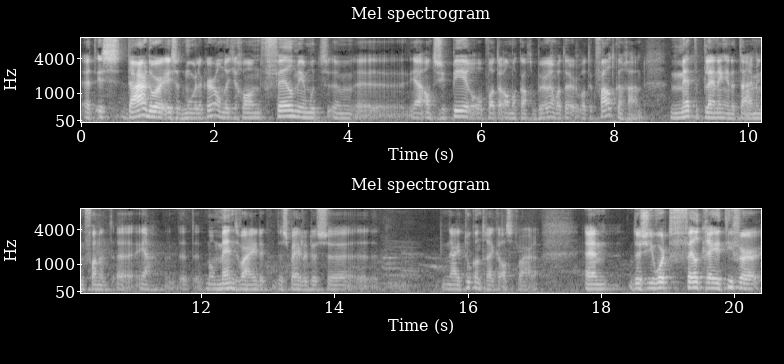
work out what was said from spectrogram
Het is, daardoor is het moeilijker, omdat je gewoon veel meer moet um, uh, ja, anticiperen op wat er allemaal kan gebeuren en wat er, wat er fout kan gaan. Met de planning en de timing van het, ja, het, het, moment waar je de, de speler dus naar je toe kan trekken, als het ware. En dus je wordt veel creatiever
